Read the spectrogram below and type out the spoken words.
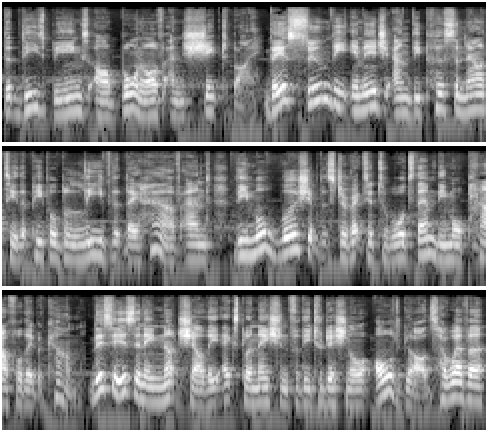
that these beings are born of and shaped by. They assume the image the personality that people believe that they have, and the more worship that's directed towards them, the more powerful they become. This is, in a nutshell, the explanation for the traditional old gods, however,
